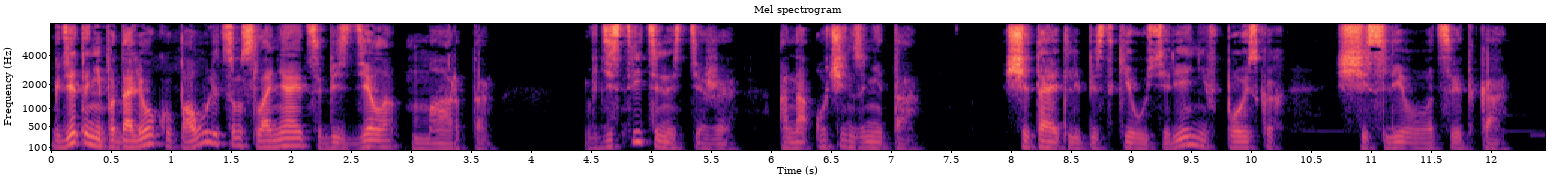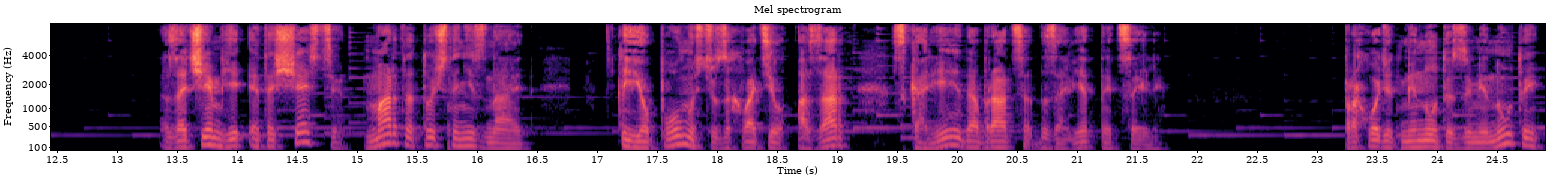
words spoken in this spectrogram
Где-то неподалеку по улицам слоняется без дела Марта. В действительности же она очень занята. Считает лепестки у сирени в поисках счастливого цветка. Зачем ей это счастье, Марта точно не знает. Ее полностью захватил азарт скорее добраться до заветной цели. Проходят минуты за минутой,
